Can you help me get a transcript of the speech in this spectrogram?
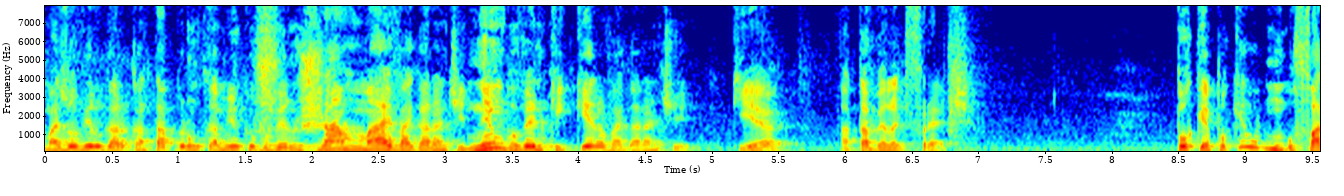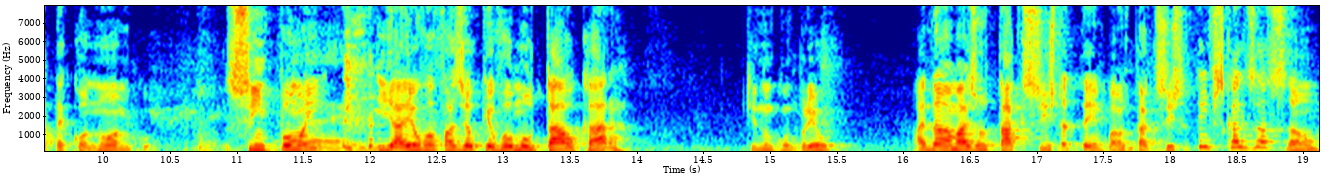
Mas ouviram o galo cantar por um caminho que o governo jamais vai garantir. Nenhum governo que queira vai garantir, que é a tabela de frete. Por quê? Porque o, o fato econômico se impõe é... e aí eu vou fazer o quê? Eu vou multar o cara que não cumpriu? Aí, não, mas o taxista tem. Bom, o taxista tem fiscalização.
